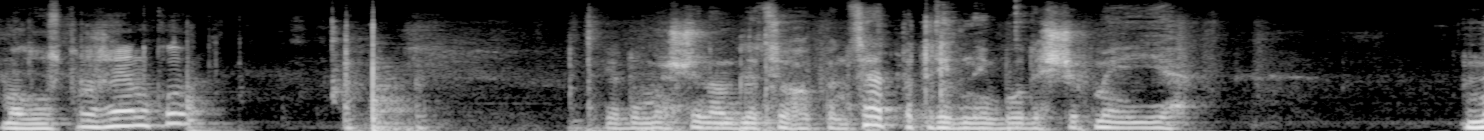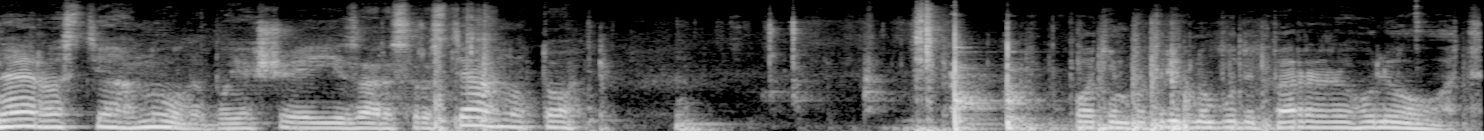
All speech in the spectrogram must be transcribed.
малу спружинку. Я думаю, що нам для цього пинцет потрібний буде, щоб ми її не розтягнули. Бо якщо я її зараз розтягну, то потім потрібно буде перерегульовувати.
